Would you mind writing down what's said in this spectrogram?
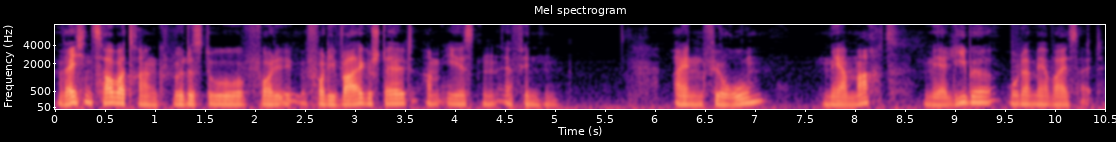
Welchen Zaubertrank würdest du vor die, vor die Wahl gestellt am ehesten erfinden? Einen für Ruhm, mehr Macht, mehr Liebe oder mehr Weisheit?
